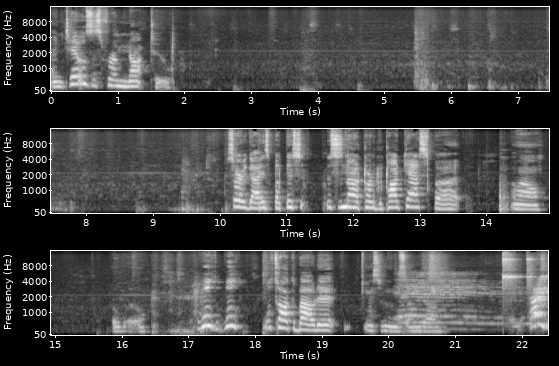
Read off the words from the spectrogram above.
and tails is for him not to. Sorry guys, but this this is not a part of the podcast, but well, oh well. We'll we'll we'll talk about it as soon as I'm done. Hey,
